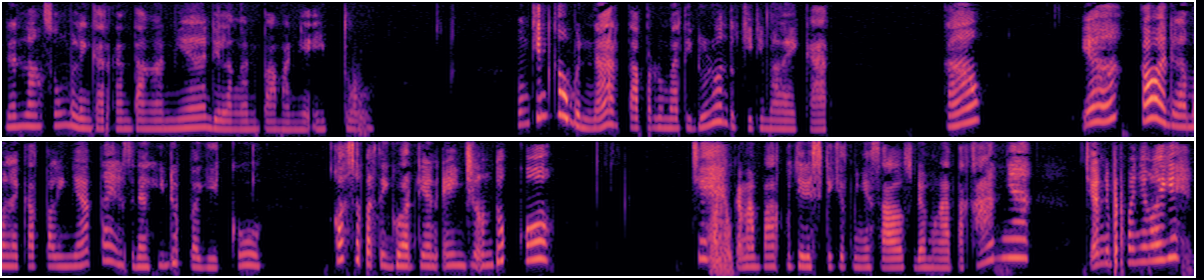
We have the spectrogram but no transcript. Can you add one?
dan langsung melingkarkan tangannya di lengan pamannya itu. Mungkin kau benar tak perlu mati dulu untuk jadi malaikat. Kau? Ya, kau adalah malaikat paling nyata yang sedang hidup bagiku. Kau seperti guardian angel untukku. Cih, kenapa aku jadi sedikit menyesal sudah mengatakannya? Jangan diperpanjang lagi.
